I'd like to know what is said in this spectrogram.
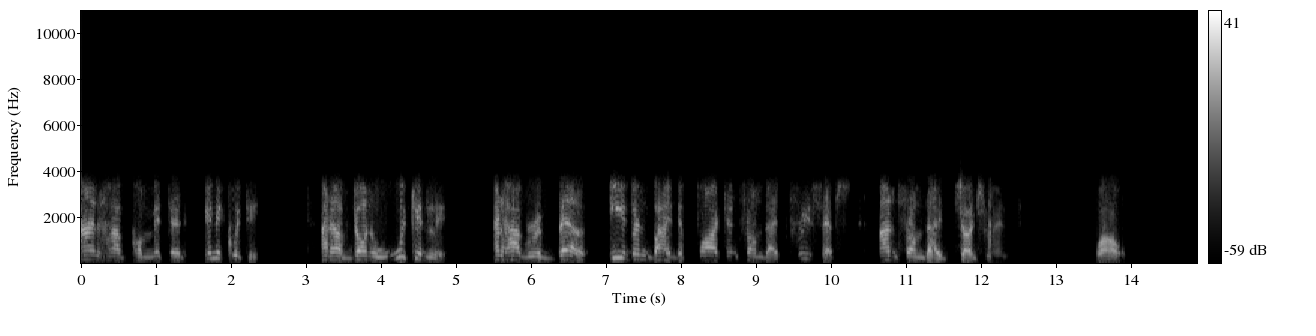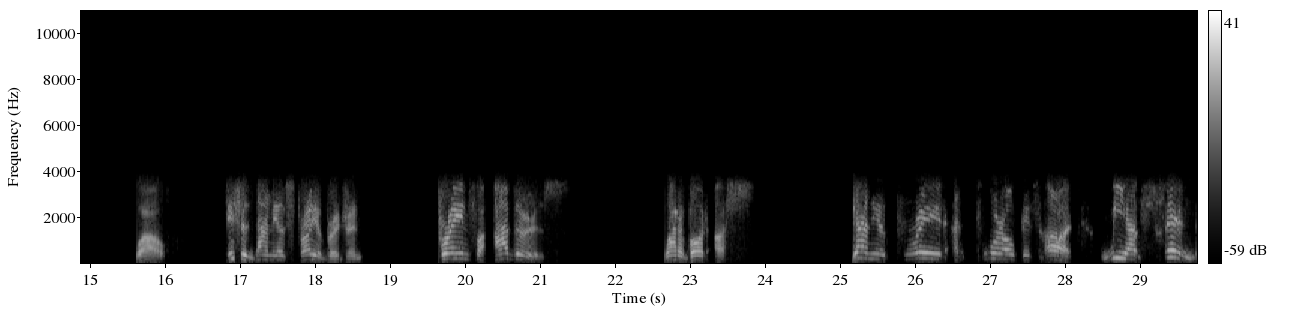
and have committed iniquity and have done wickedly and have rebelled even by departing from thy precepts and from thy judgment. Wow. Wow. This is Daniel's prayer, brethren. Praying for others. What about us? Daniel prayed and poured out his heart. We have sinned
